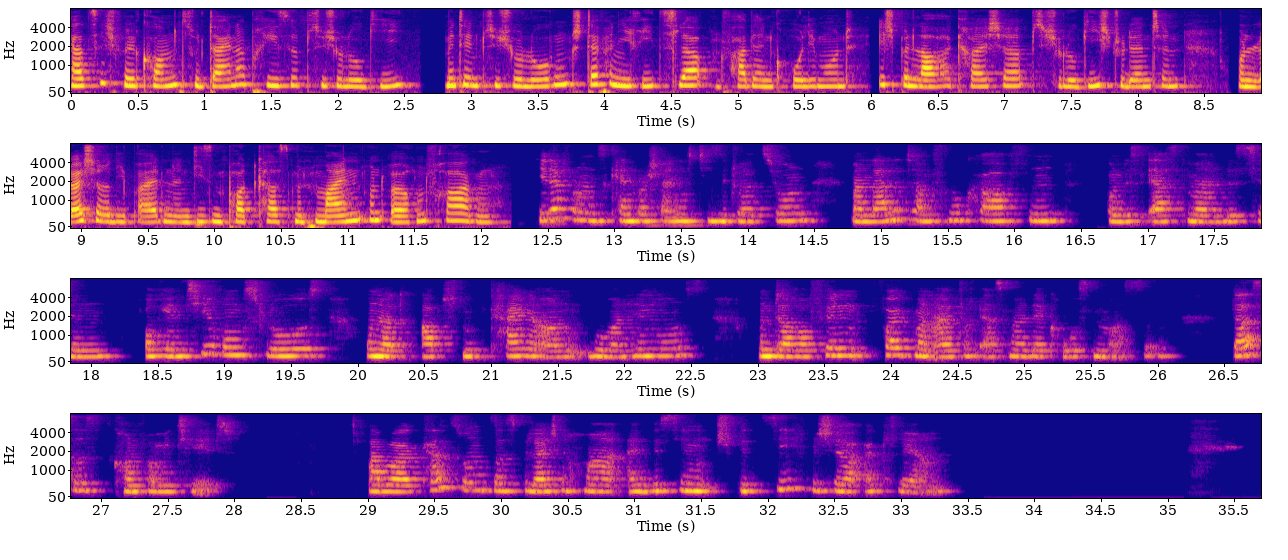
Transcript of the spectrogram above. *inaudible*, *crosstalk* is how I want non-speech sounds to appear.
Herzlich willkommen zu deiner Prise Psychologie mit den Psychologen Stefanie Rietzler und Fabian Grolimund. Ich bin Lara Kreicher, Psychologiestudentin und löchere die beiden in diesem Podcast mit meinen und euren Fragen. Jeder von uns kennt wahrscheinlich die Situation, man landet am Flughafen und ist erstmal ein bisschen orientierungslos und hat absolut keine Ahnung, wo man hin muss. Und daraufhin folgt man einfach erstmal der großen Masse. Das ist Konformität. Aber kannst du uns das vielleicht noch mal ein bisschen spezifischer erklären?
